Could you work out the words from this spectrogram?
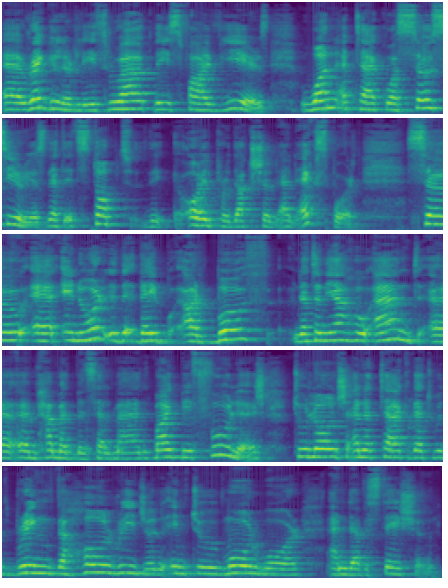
uh, regularly throughout these five years. One attack was so serious that it stopped the oil production and export. So, uh, in order, they are both Netanyahu and uh, Mohammed bin Salman might be foolish to launch an attack that would bring the whole region into more war and devastation.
